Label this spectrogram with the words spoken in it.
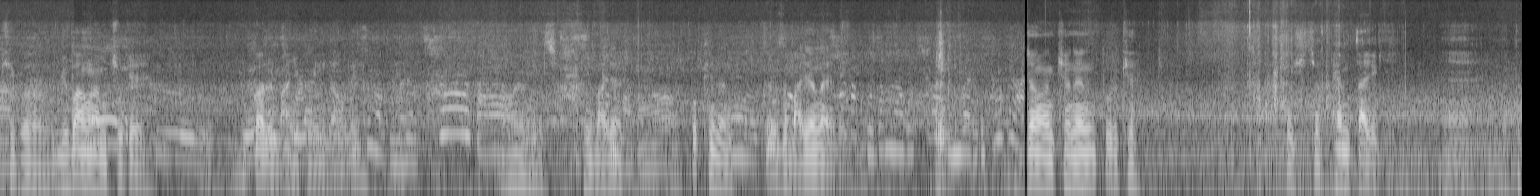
특히 그 유방암 쪽에 그 효과를 많이 보인다고 그래요. 아유, 잘 말려. 뽑히면 네, 끓여서 말려놔야 돼요. 포장한 캔에는 또 이렇게 보시죠? 뱀딸기. 예, 이것도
